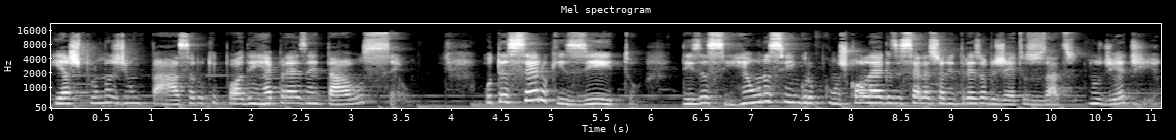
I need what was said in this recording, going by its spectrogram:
e as plumas de um pássaro que podem representar o céu. O terceiro quesito diz assim: reúna-se em grupo com os colegas e selecione três objetos usados no dia a dia.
